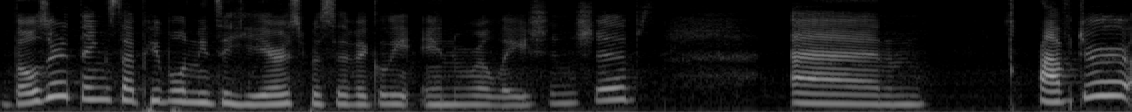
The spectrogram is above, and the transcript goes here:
those are things that people need to hear specifically in relationships. And after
